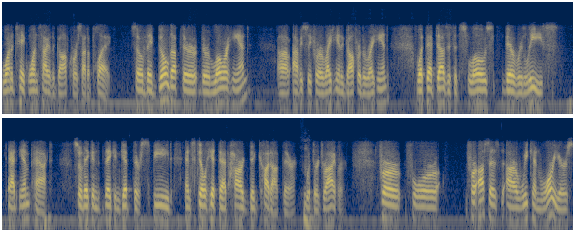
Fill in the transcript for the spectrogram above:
want to take one side of the golf course out of play. So they build up their their lower hand, uh, obviously for a right-handed golfer, the right hand. What that does is it slows their release at impact, so they can they can get their speed and still hit that hard big cut out there hmm. with their driver for for for us as our weekend warriors,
